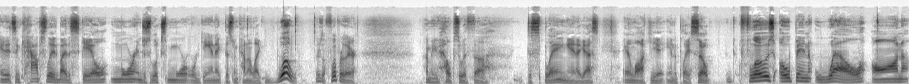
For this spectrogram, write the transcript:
and it's encapsulated by the scale more and just looks more organic. This one kind of like, whoa, there's a flipper there. I mean, it helps with uh, displaying it, I guess, and lock you into place. So flows open well on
